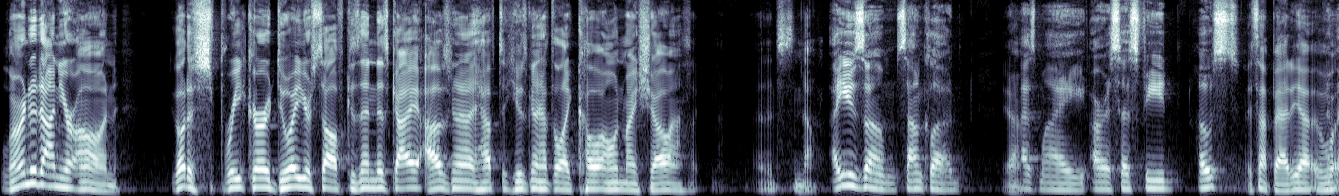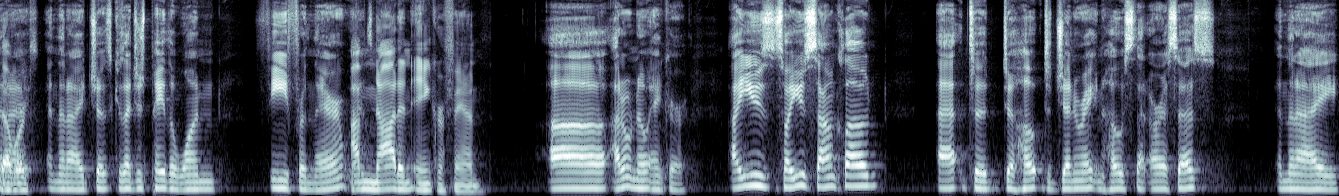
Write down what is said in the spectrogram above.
Learn it on your own. Go to Spreaker, do it yourself. Because then this guy, I was gonna have to. He was gonna have to like co-own my show. And I was like, it's no, I use um, SoundCloud Yeah. as my RSS feed host. it's not bad. Yeah, And that I- works. and then I just, because I just pay the one fee from there. I'm not an Anchor fan. Uh, I don't know Anchor. I use so I use SoundCloud uh, to to ho- to generate and host that RSS, and then I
